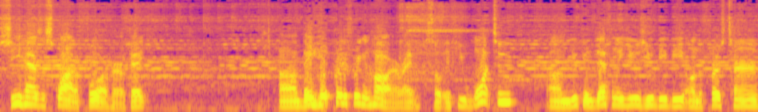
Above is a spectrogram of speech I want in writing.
she has a squad of four of her. Okay, um, they hit pretty freaking hard. All right, so if you want to, um, you can definitely use UBB on the first turn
